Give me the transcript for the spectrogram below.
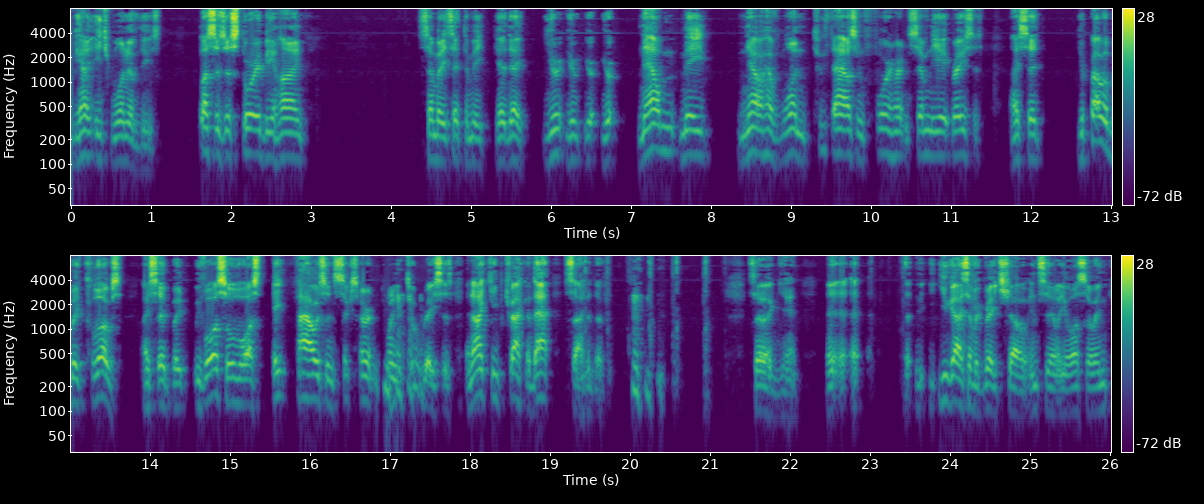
behind each one of these. Plus, there's a story behind. Somebody said to me the other day, "You're you're you're, you're now made now have won 2,478 races." I said, "You're probably close." I said, "But we've also lost 8,622 races, and I keep track of that side of the." so again, uh, uh, you guys have a great show, incidentally, also, and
